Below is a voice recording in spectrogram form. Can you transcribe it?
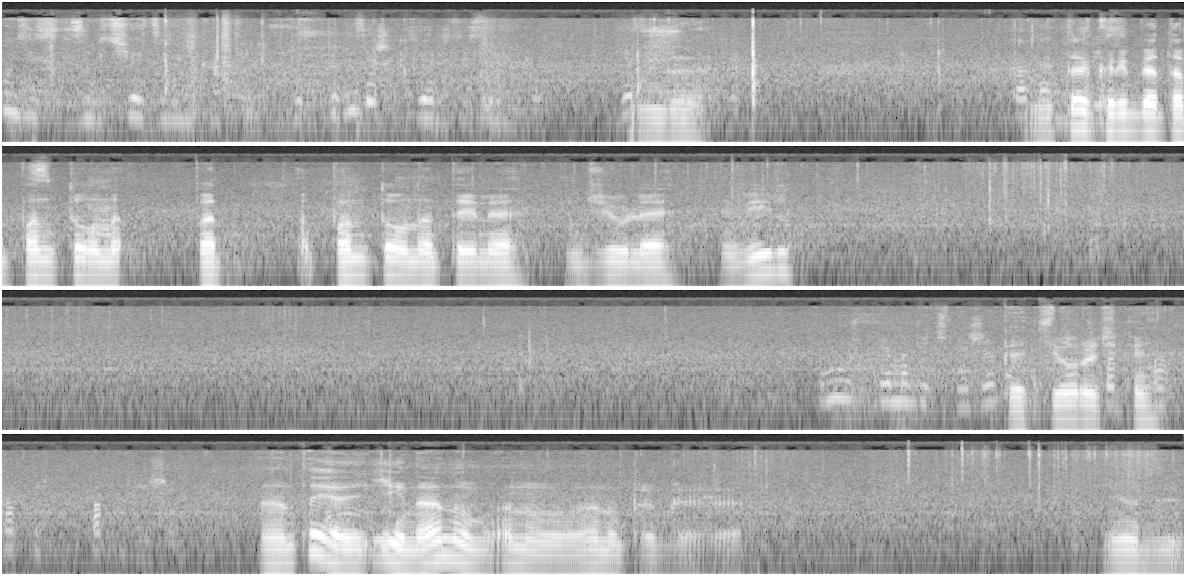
Ой, здесь замечательный коралл. Ты, ты знаешь, как я в Да. Итак, ребята, понтон, пон- понтон отеля Джуля Виль. Пятерочка. А, да я, Ина, а ну, а ну, а ну приближай. И вот здесь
